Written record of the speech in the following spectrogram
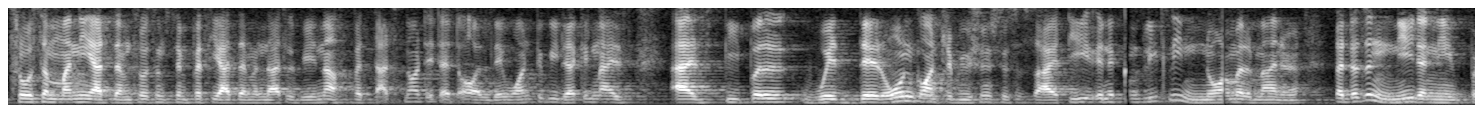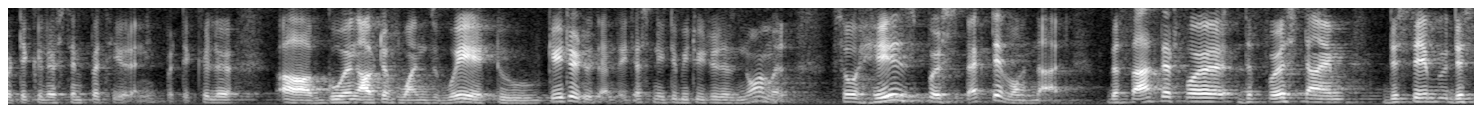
throw some money at them, throw some sympathy at them, and that'll be enough. But that's not it at all. They want to be recognized as people with their own contributions to society in a completely normal manner that doesn't need any particular sympathy or any particular uh, going out of one's way to cater to them. They just need to be treated as normal. So his perspective on that. The fact that for the first time, disabled, dis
